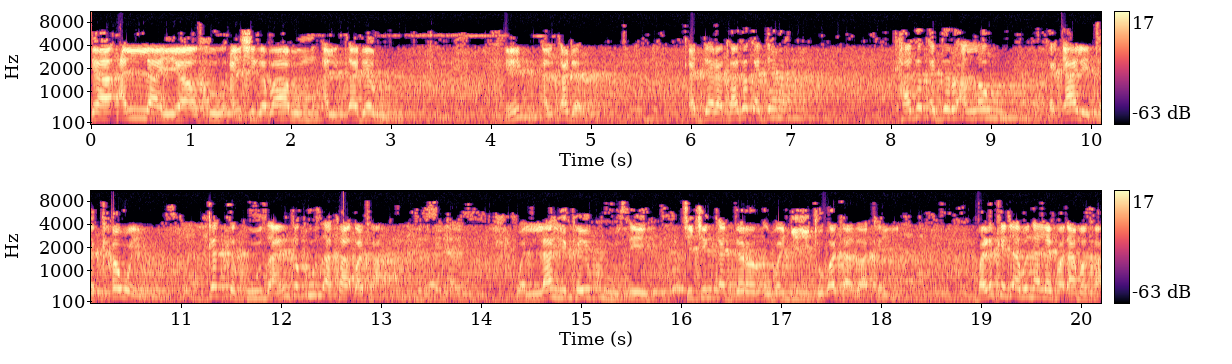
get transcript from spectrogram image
da Allah ya so an shiga babun alƙadaru. Eh? Alƙadar. Ƙaddara. Kaga ƙaddara? Kaga ƙaddara Allahu ka ƙyale ta kawai. Kakka kutsa. In ka kutsa ka bata wallahi kai kutse cikin ƙaddarar ubangiji to bata zaka yi. Bari ka ji abin Allah ya faɗa maka.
